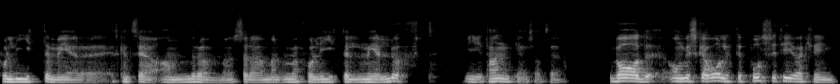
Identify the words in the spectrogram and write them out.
få lite mer, jag ska inte säga andrum, men, sådär, men, men få lite mer luft i tanken så att säga. Vad, om vi ska vara lite positiva kring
